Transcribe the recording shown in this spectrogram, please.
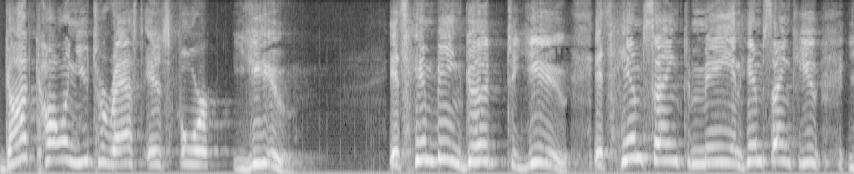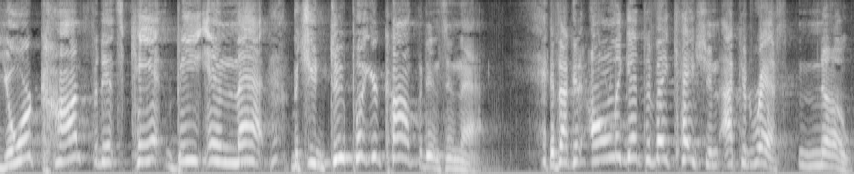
God calling you to rest is for you. It's Him being good to you. It's Him saying to me and Him saying to you, your confidence can't be in that, but you do put your confidence in that. If I could only get to vacation, I could rest. No.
